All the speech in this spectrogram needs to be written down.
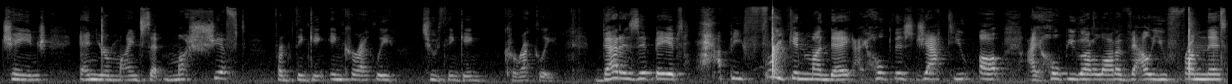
change, and your mindset must shift from thinking incorrectly to thinking correctly. That is it, babes. Happy freaking Monday. I hope this jacked you up. I hope you got a lot of value from this.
